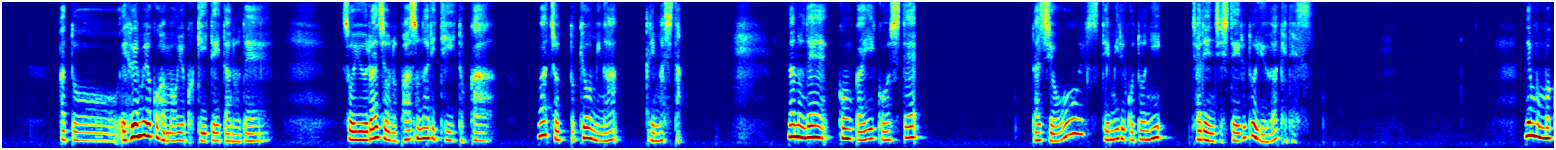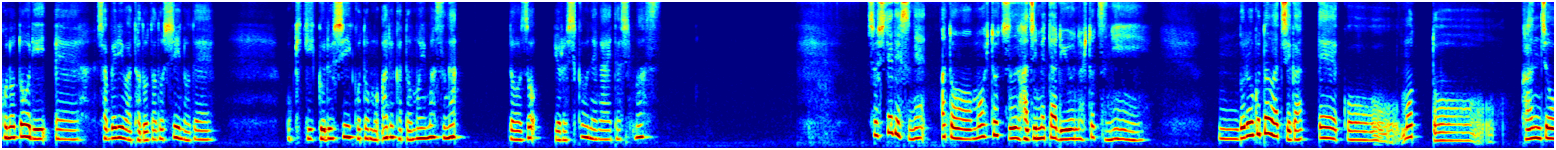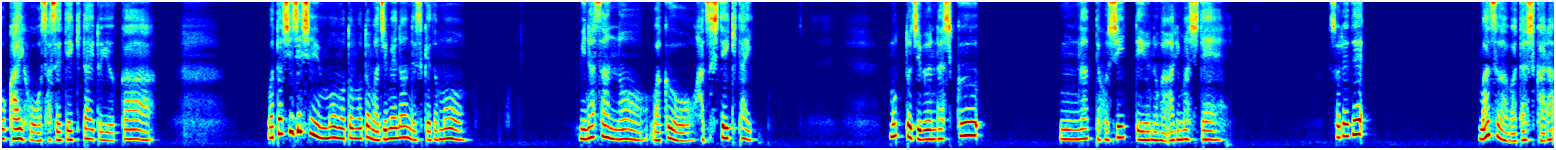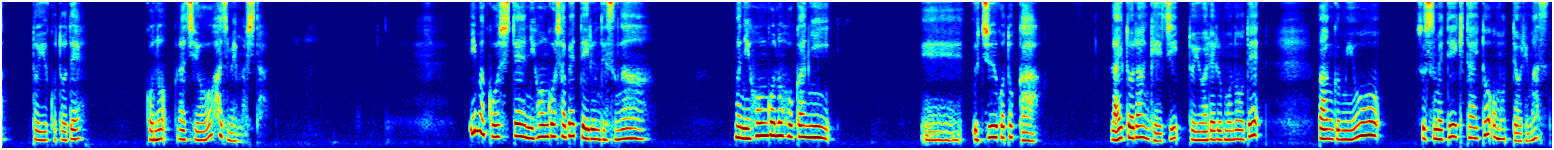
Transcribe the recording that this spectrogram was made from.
あと、FM 横浜をよく聞いていたので、そういうラジオのパーソナリティとかはちょっと興味がありました。なので、今回こうしてラジオをしてみることにチャレンジしているというわけです。でもまあこの通り、えー、喋りはたどたどしいので、お聞き苦しいこともあるかと思いますが、どうぞよろしくお願いいたします。そしてですね、あともう一つ始めた理由の一つに、うん、ブログとは違って、こう、もっと感情解放させていきたいというか、私自身ももともと真面目なんですけども、皆さんの枠を外していきたい。もっと自分らしく、なってほしいっていうのがありまして、それで、まずは私からということで、このラジオを始めました。今こうして日本語を喋っているんですが、まあ、日本語の他に、えー、宇宙語とか、ライトランゲージと言われるもので番組を進めていきたいと思っております。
